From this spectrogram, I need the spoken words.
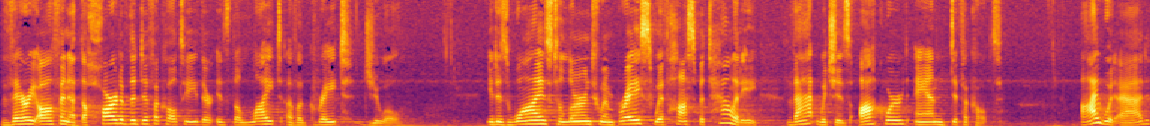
Very often, at the heart of the difficulty, there is the light of a great jewel. It is wise to learn to embrace with hospitality that which is awkward and difficult. I would add,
